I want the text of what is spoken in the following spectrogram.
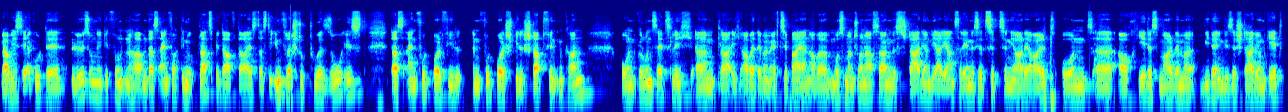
glaube ich, mhm. sehr gute Lösungen gefunden haben, dass einfach genug Platzbedarf da ist, dass die Infrastruktur so ist, dass ein, Footballspiel, ein Footballspiel stattfinden kann. Und grundsätzlich, ähm, klar, ich arbeite beim FC Bayern, aber muss man schon auch sagen, das Stadion, die Allianz Arena ist jetzt 17 Jahre alt und äh, auch jedes Mal, wenn man wieder in dieses Stadion geht,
